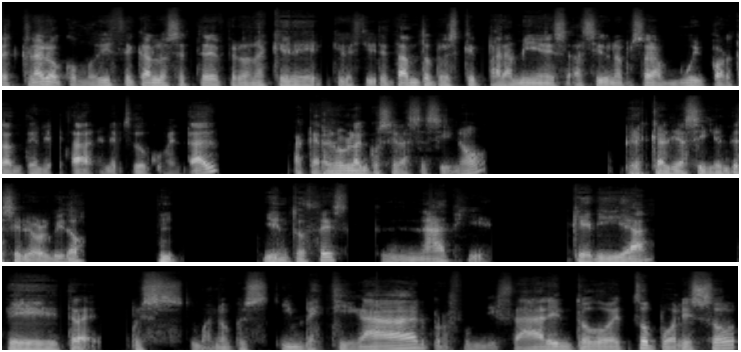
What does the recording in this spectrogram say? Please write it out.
Entonces, claro, como dice Carlos Esteves, perdona que, le cite tanto, pero es que para mí es, ha sido una persona muy importante en, esta, en este documental. A Carrero Blanco se le asesinó, pero es que al día siguiente se le olvidó. Y entonces nadie quería, eh, pues, bueno, pues investigar, profundizar en todo esto. Por eso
